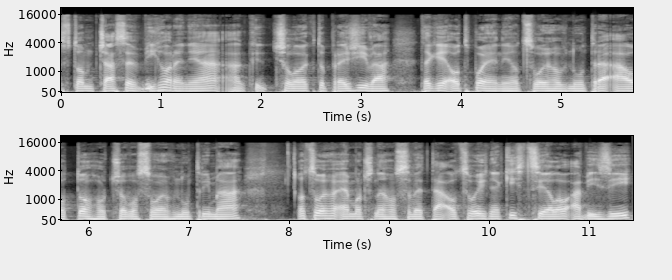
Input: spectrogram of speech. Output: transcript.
v tom čase vyhorenia a keď človek to prežíva, tak je odpojený od svojho vnútra a od toho, čo vo svojom vnútri má, od svojho emočného sveta, od svojich nejakých cieľov a vízií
